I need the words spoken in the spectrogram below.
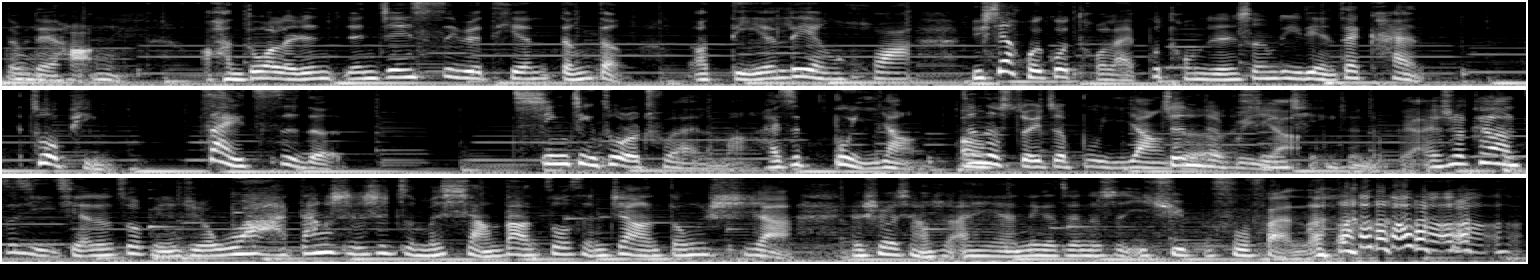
对不对？哈，嗯，很多了，人人间四月天等等，啊，《蝶恋花》。你现在回过头来，不同的人生历练，再看作品，再次的。心境做得出来了吗？还是不一样？真的随着不一样真的不一样，真的不一样。有时候看到自己以前的作品，就觉得哇，当时是怎么想到做成这样的东西啊？有时候想说，哎呀，那个真的是一去不复返了。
